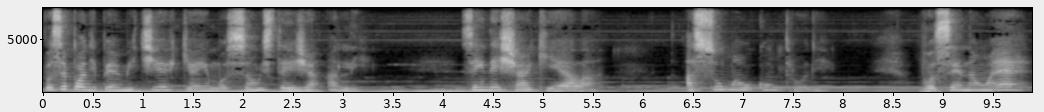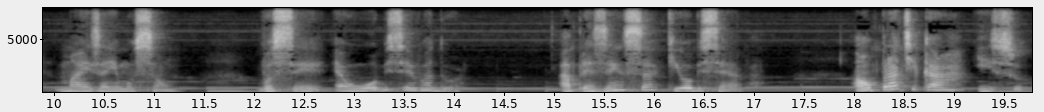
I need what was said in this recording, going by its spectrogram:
Você pode permitir que a emoção esteja ali, sem deixar que ela assuma o controle. Você não é mais a emoção, você é o observador, a presença que observa. Ao praticar isso,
